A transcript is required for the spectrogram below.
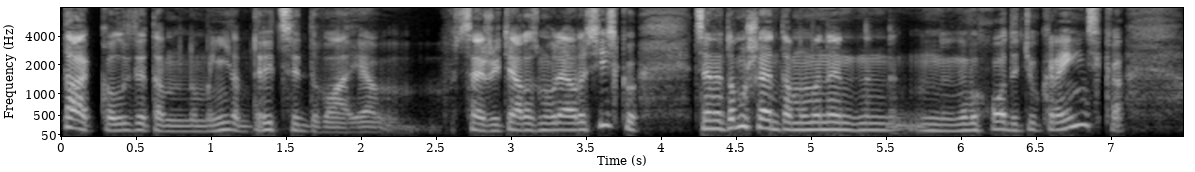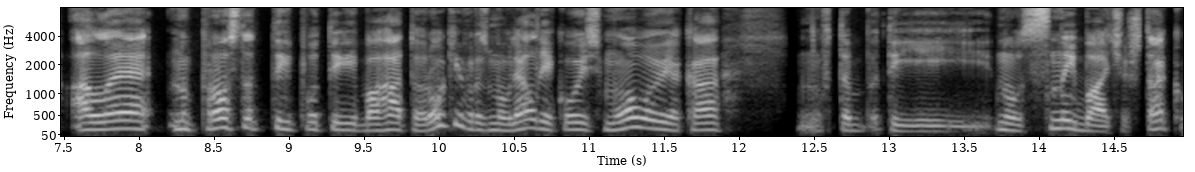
так, коли ти там, ну мені там 32, я все життя розмовляю російською. Це не тому, що я там у мене не, не- не виходить українська, але ну просто типу, ти багато років розмовляв якоюсь мовою, яка в тебе ти ну, сни бачиш, так,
